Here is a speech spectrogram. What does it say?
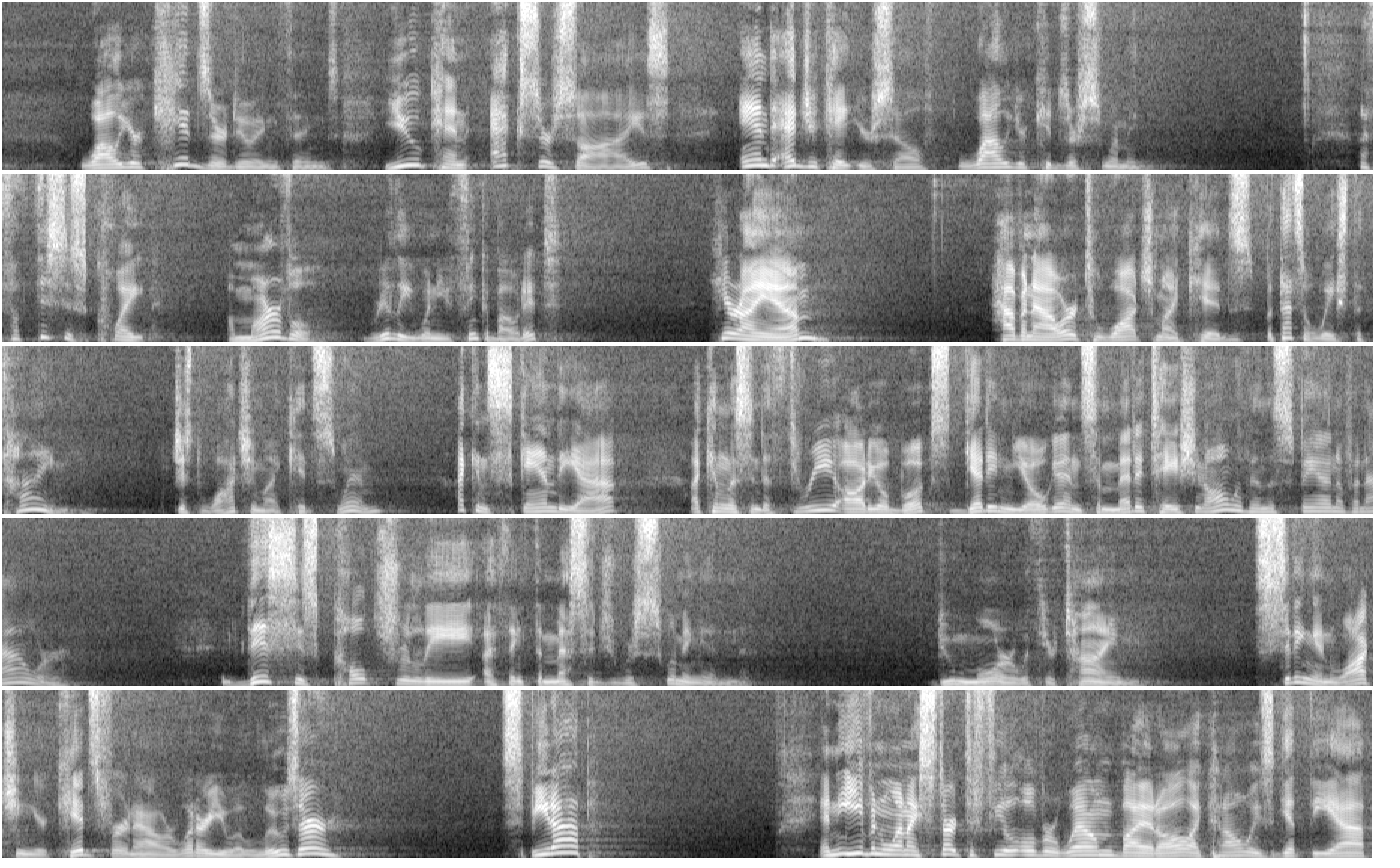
while your kids are doing things. You can exercise and educate yourself while your kids are swimming. I thought, this is quite a marvel, really, when you think about it. Here I am, have an hour to watch my kids, but that's a waste of time, just watching my kids swim. I can scan the app, I can listen to three audiobooks, get in yoga and some meditation, all within the span of an hour. This is culturally, I think, the message we're swimming in. Do more with your time. Sitting and watching your kids for an hour, what are you, a loser? Speed up. And even when I start to feel overwhelmed by it all, I can always get the app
